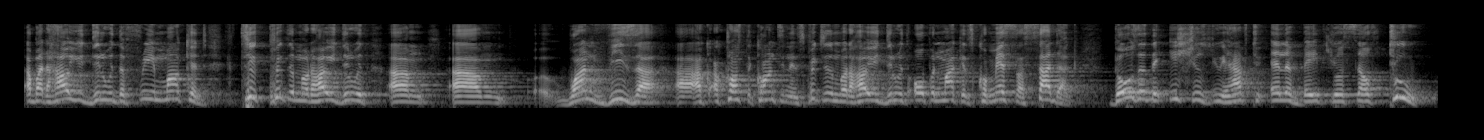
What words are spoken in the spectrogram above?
about how you deal with the free market. Speak to them about how you deal with um, um, one visa uh, across the continent. Speak to them about how you deal with open markets, COMESA, SADC. Those are the issues you have to elevate yourself to.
